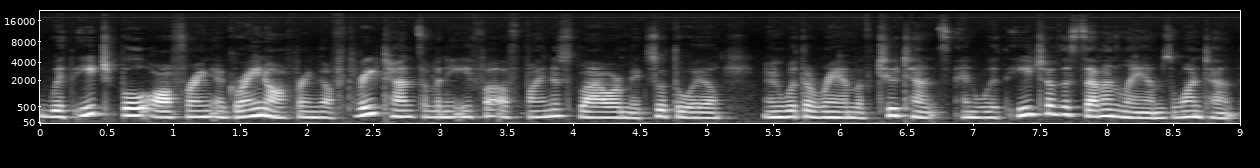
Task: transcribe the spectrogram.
with each bull offering a grain offering of three tenths of an ephah of finest flour mixed with oil, and with a ram of two tenths, and with each of the seven lambs one tenth.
